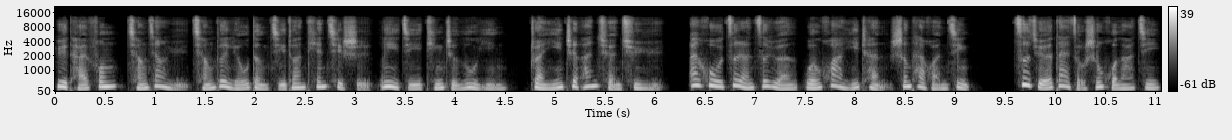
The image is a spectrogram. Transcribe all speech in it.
遇台风、强降雨、强对流等极端天气时，立即停止露营，转移至安全区域。爱护自然资源、文化遗产、生态环境，自觉带走生活垃圾，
